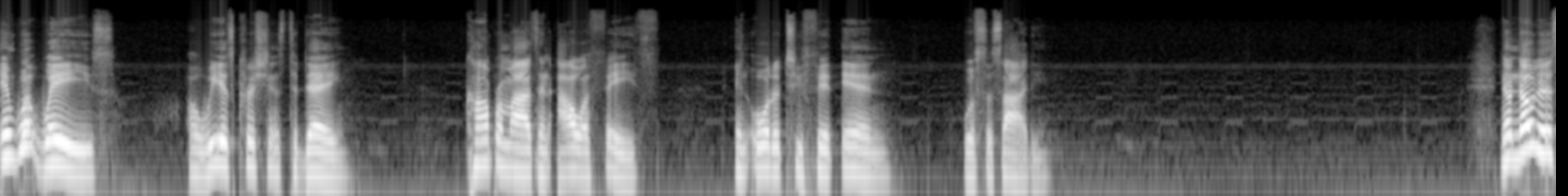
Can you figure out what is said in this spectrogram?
in what ways are we as Christians today compromising our faith in order to fit in with society. Now, notice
